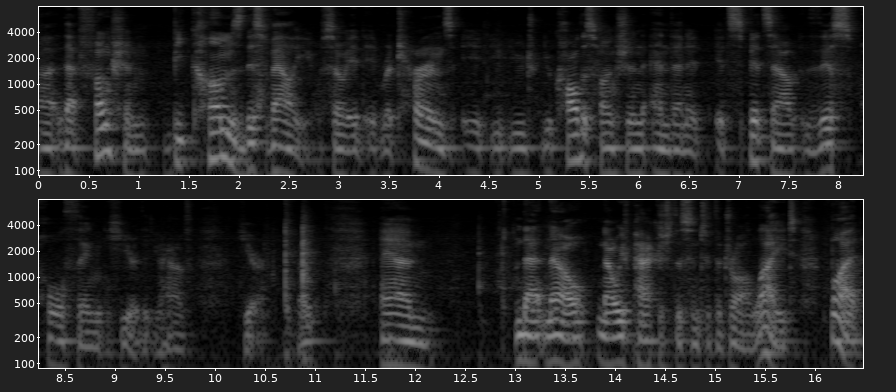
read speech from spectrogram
uh, that function becomes this value. So it, it returns, it, you, you, you call this function and then it, it spits out this whole thing here that you have here, right? And that now, now we've packaged this into the draw light, but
